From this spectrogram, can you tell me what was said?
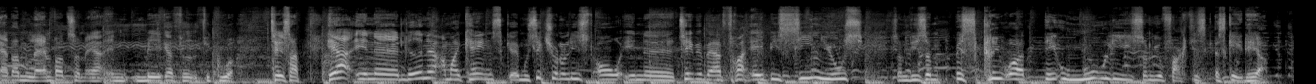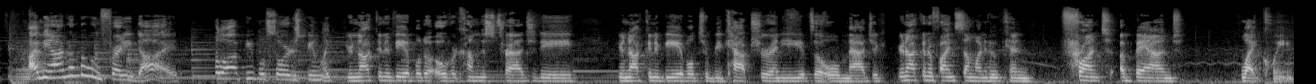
Adam Lambert, som er en mega fed figur, til sig. Her en øh, ledende amerikansk øh, musikjournalist og en øh, tv-vært fra ABC News, som ligesom beskriver det umulige, som jo faktisk er sket her. I mean, I remember when Freddie died, a lot of people sort of being like, you're not going to be able to overcome this tragedy. You're not going to be able to recapture any of the old magic. You're not going to find someone who can front a band like Queen.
